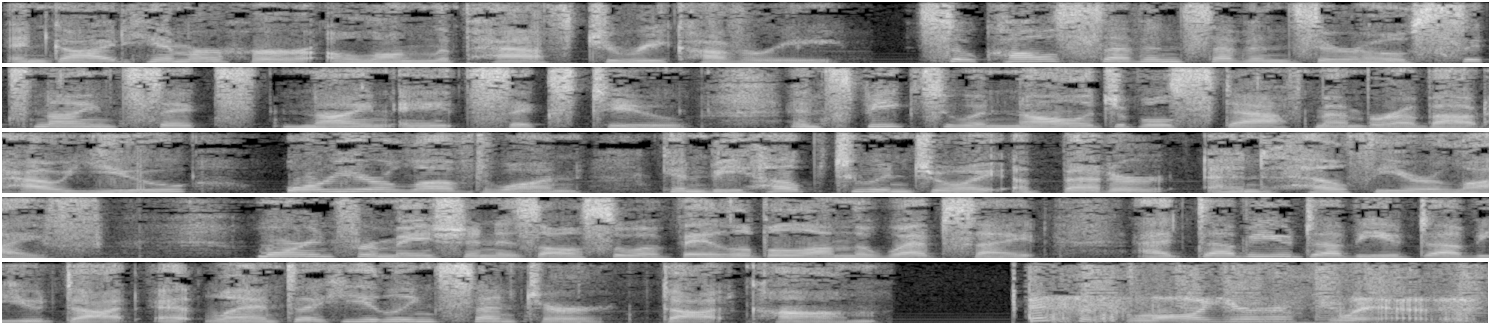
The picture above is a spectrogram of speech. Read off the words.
and guide him or her along the path to recovery. So call 770-696-9862 and speak to a knowledgeable staff member about how you or your loved one can be helped to enjoy a better and healthier life. More information is also available on the website at www.atlantahealingcenter.com. This is Lawyer Liz.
